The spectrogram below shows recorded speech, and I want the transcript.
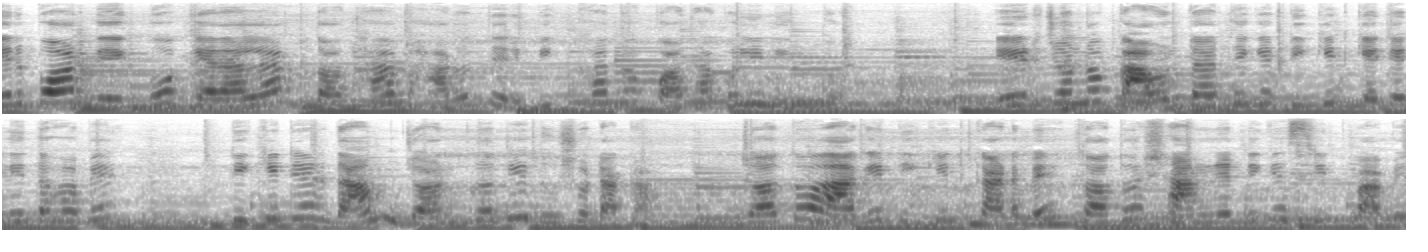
এরপর দেখব কেরালার তথা ভারতের বিখ্যাত কথাকলি নৃত্য। এর জন্য কাউন্টার থেকে টিকিট কেটে নিতে হবে। টিকিটের দাম জনপ্রতি দুশো টাকা। যত আগে টিকিট কাটবে, তত সামনের দিকে সিট পাবে।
